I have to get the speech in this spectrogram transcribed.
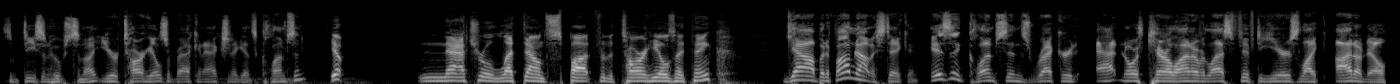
some decent hoops tonight. Your Tar Heels are back in action against Clemson. Natural letdown spot for the Tar Heels, I think. Yeah, but if I'm not mistaken, isn't Clemson's record at North Carolina over the last 50 years like, I don't know,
